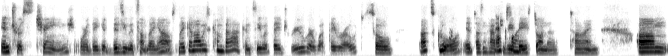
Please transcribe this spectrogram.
interests change or they get busy with something else. They can always come back and see what they drew or what they wrote. So that's Yeah, cool. It doesn't have to be based on a time. Um,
